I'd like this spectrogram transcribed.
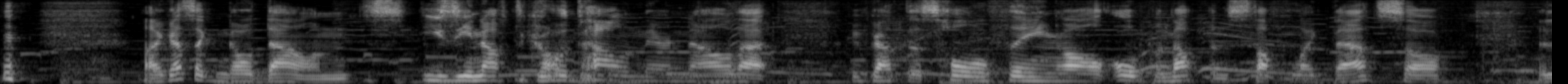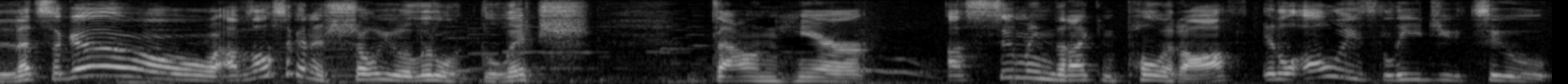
I guess I can go down. It's easy enough to go down there now that we've got this whole thing all opened up and stuff like that, so let's go! I was also going to show you a little glitch down here, assuming that I can pull it off. It'll always lead you to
